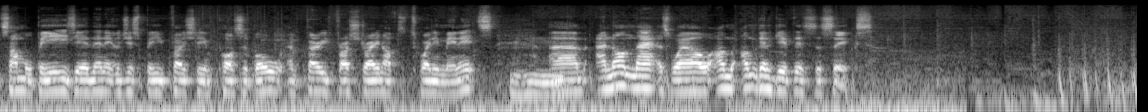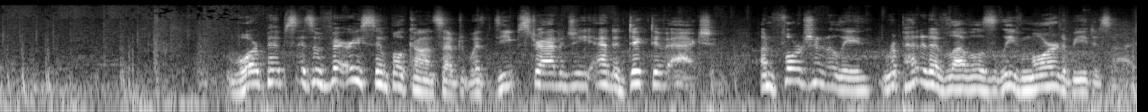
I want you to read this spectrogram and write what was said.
some will be easier, and then it will just be virtually impossible and very frustrating after 20 minutes. Um, and on that as well, I'm I'm going to give this a six. Warpips is a very simple concept with deep strategy and addictive action. Unfortunately, repetitive levels leave more to be desired.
